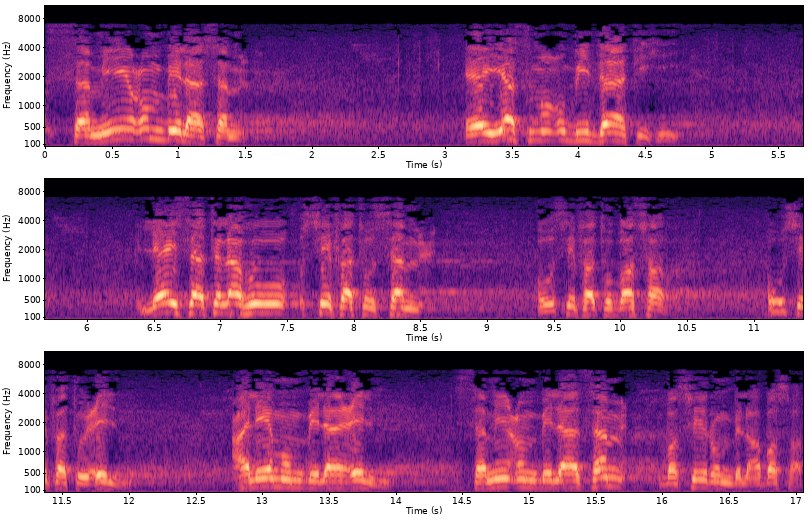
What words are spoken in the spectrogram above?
سميع بلا سمع أي يسمع بذاته ليست له صفة سمع. أو صفة بصر أو صفة علم. عليم بلا علم سميع بلا سمع بصير بلا بصر.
